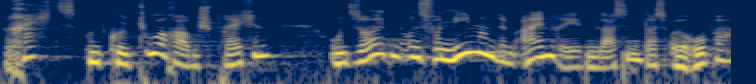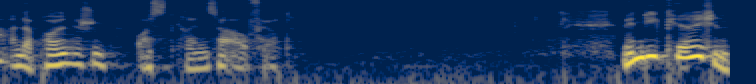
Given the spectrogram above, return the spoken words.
Rechts- und Kulturraum sprechen und sollten uns von niemandem einreden lassen, dass Europa an der polnischen Ostgrenze aufhört. Wenn die Kirchen,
